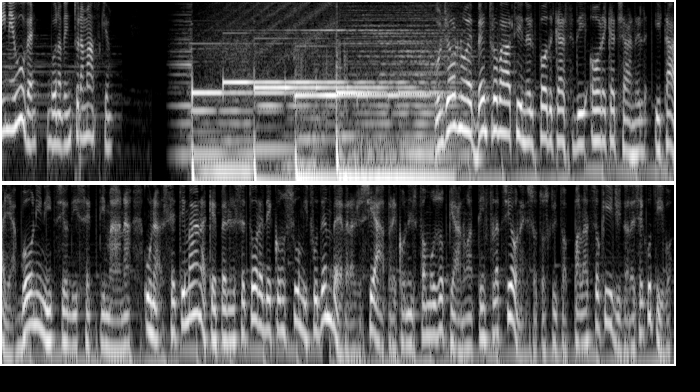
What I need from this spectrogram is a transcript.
Prime uve, Bonaventura Maschio. Buongiorno e bentrovati nel podcast di Oreca Channel Italia. Buon inizio di settimana. Una settimana che per il settore dei consumi food and beverage si apre con il famoso piano antinflazione sottoscritto a Palazzo Chigi dall'esecutivo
